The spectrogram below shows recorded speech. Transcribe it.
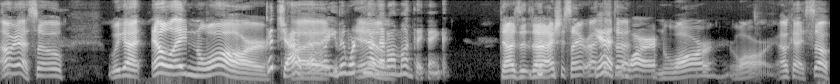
oh yeah, so we got L.A. Noire. Good job, by Elroy. You've been working on that all month, I think. Does it? Did I actually say it right? Yeah, I? noir. Noir. Noir. Okay, so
